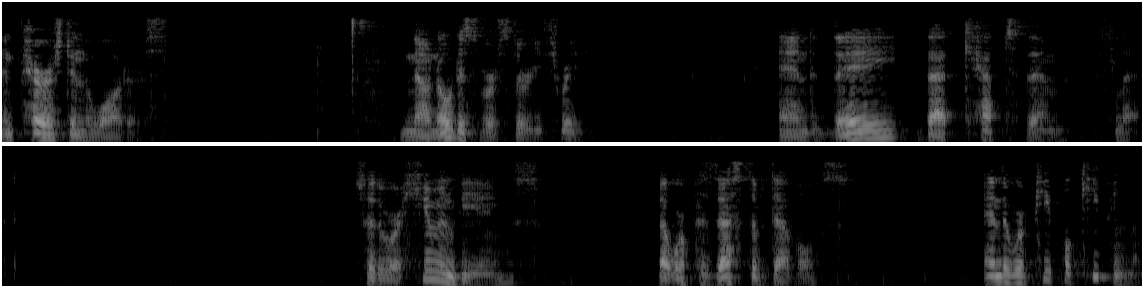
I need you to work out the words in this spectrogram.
and perished in the waters. Now notice verse 33. And they that kept them fled. So there were human beings that were possessed of devils, and there were people keeping them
